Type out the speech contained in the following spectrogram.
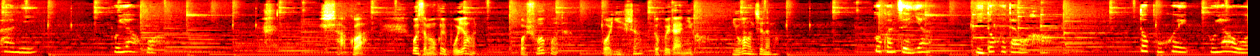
怕你不要我。傻瓜，我怎么会不要你？我说过的，我一生都会待你好，你忘记了吗？不管怎样，你都会待我好，都不会不要我。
